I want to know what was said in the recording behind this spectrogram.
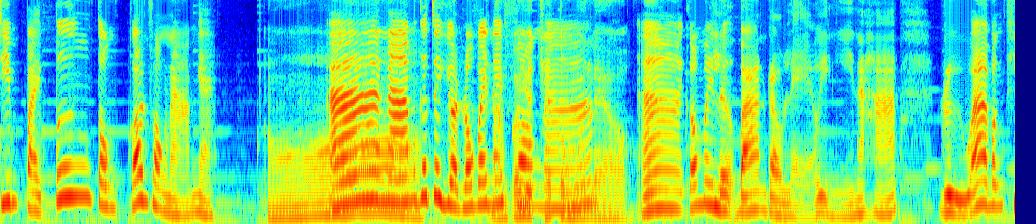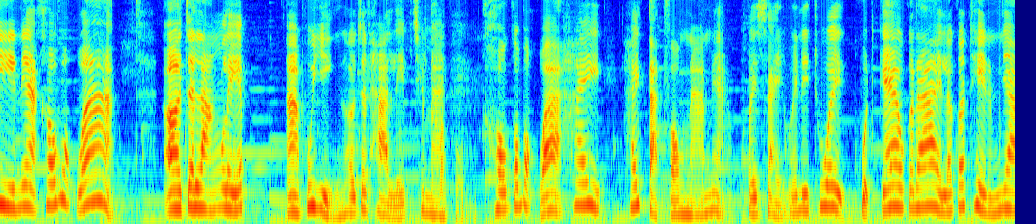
จิ้มไปปึ้งตรงก้อนฟองน้ำไงอ๋ออ่าน้ำก็จะหยดลงไปในน้ำก็ฟอหยงดแค่ตรงนู้นน้ำแล้วอ่าก็ไม่เลอะบ้านเราแล้วอย่างนี้นะคะ หรือว่าบางทีเนี่ยเขาบอกว่าเอ่อจะล้างเล็บ อ่าผู้หญิงเขาจะทาเล็บใช่ไหมครับผมเขาก็บอกว่าให้ให้ตัดฟองน้ำเนี่ยไปใส่ไว้ในถ้วยขวดแก้วก็ได้ แล้วก็เทน้ำยา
